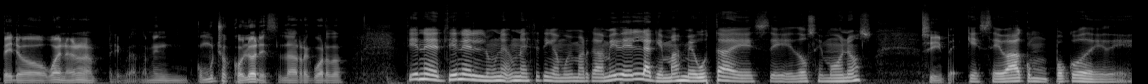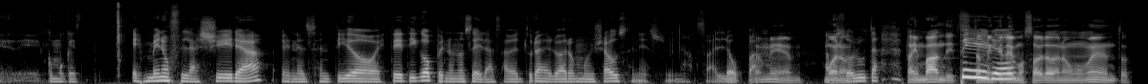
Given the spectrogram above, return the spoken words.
pero bueno, era una película también con muchos colores, la recuerdo. Tiene, tiene una, una estética muy marcada. A mí de él la que más me gusta es eh, 12 monos, Sí, que se va como un poco de, de- de- como que es menos flashera en el sentido estético, pero no sé, las aventuras del Baron Munchausen es una falopa. también. Bueno, absoluta. Time Bandits también que le hemos hablado en algún momento.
